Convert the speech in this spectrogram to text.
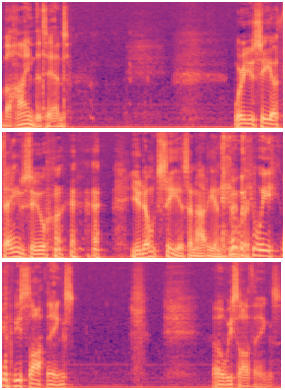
behind the tent. Where you see things you you don't see as an audience member. we, we we saw things. Oh, we saw things.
